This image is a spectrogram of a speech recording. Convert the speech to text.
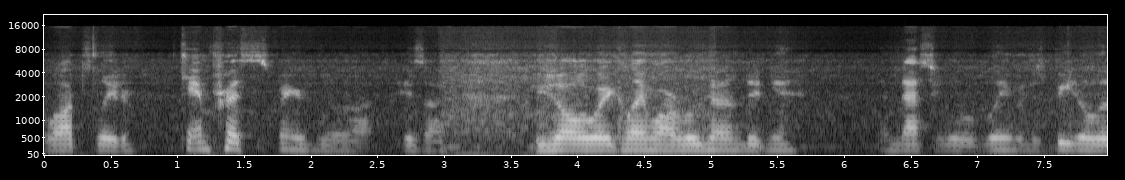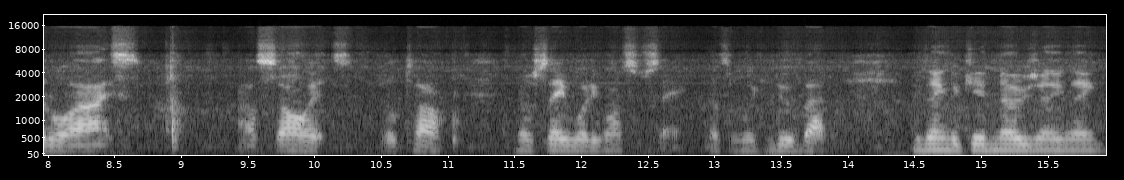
Lots later. Can't press his fingers with a lot, his eye. Uh, he's all the way Claymore looked at him, didn't you? A nasty little gleam in his beetle little eyes. I saw it. He'll talk. He'll say what he wants to say. Nothing we can do about it. You think the kid knows anything,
